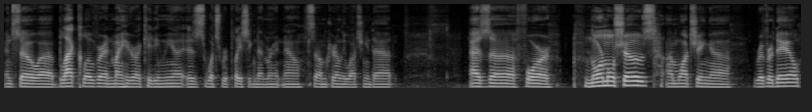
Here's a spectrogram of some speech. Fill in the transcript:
And so uh, Black Clover and My Hero Academia is what's replacing them right now. So I'm currently watching that. As uh, for normal shows, I'm watching uh, Riverdale.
